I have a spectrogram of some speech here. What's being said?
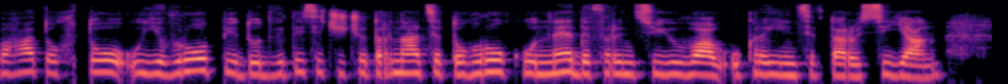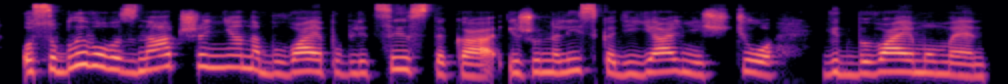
багато хто у Європі до 2014 року не диференціював українців та росіян. Особливого значення набуває публіцистика і журналістська діяльність, що відбиває момент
